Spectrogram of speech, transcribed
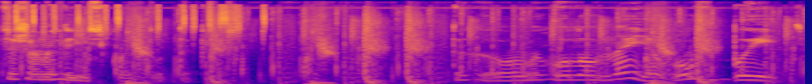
Це ж англійською тут таке. Так головне його вбить.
